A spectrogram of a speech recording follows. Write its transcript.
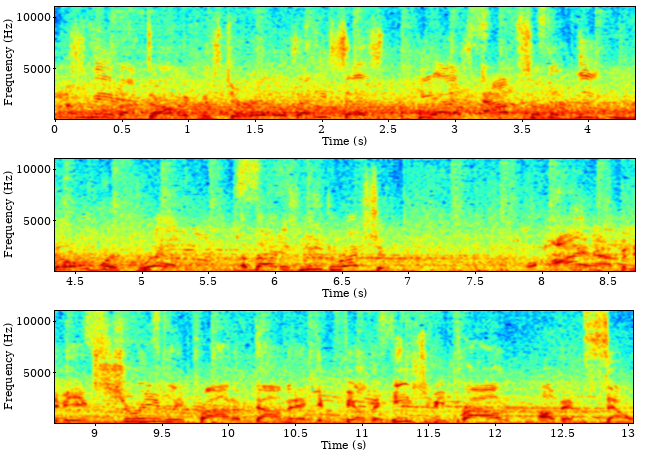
Amazes me about Dominik Mysterio is that he says he has absolutely no regret about his new direction. Well, I happen to be extremely proud of Dominik and feel that he should be proud of himself.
